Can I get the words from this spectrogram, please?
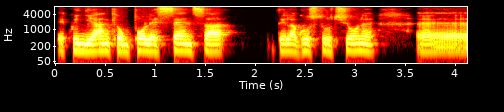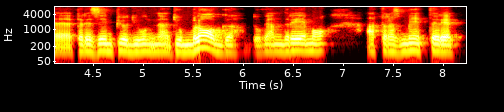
e quindi anche un po' l'essenza della costruzione, eh, per esempio, di un, di un blog dove andremo a trasmettere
